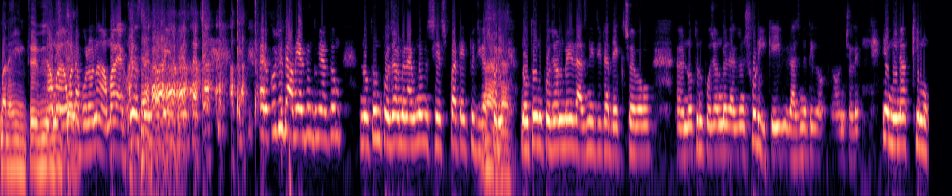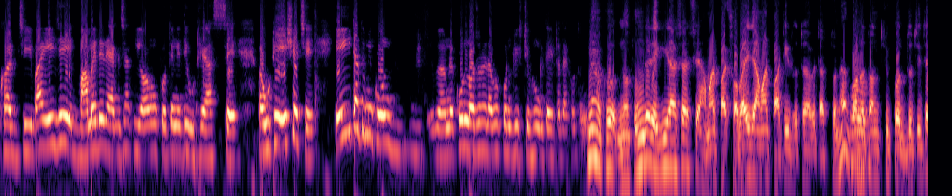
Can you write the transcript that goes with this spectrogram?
মানে ইন্টারভিউ আমার আমারটা বলো না আমার এখনও আছে। আমি একদম তুমি একদম নতুন প্রজন্মের একদম শেষ একটু জিজ্ঞাসা হ্যাঁ, করি হ্যাঁ। নতুন প্রজন্মের রাজনীতিটা দেখছ এবং নতুন প্রজন্মের একজন শরিক এই রাজনৈতিক অঞ্চলে এই মীনাক্ষী মুখার্জি বা এই যে বামেদের একঝাঁক ইয়ং প্রতিনিধি উঠে আসছে বা উঠে এসেছে এইটা তুমি কোন মানে কোন নজরে দেখো কোন দৃষ্টিভঙ্গিতে এটা দেখো তুমি না নতুনদের এগিয়ে আসা সে আমার সবাই যে আমার পার্টির হতে হবে তার তো না গণতান্ত্রিক পদ্ধতিতে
